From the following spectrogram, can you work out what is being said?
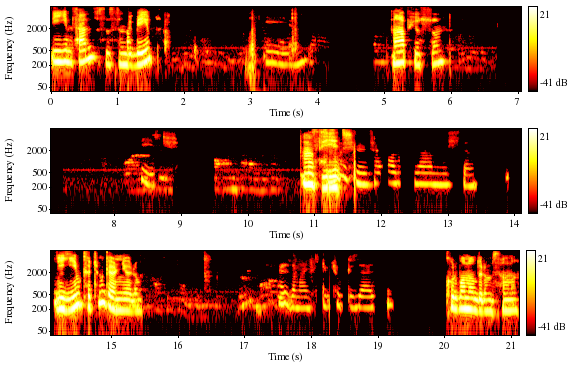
İyiyim sen nasılsın bebeğim? İyiyim. Ne yapıyorsun? Hiç. Nasıl hiç? hastalanmıştın. İyiyim kötü mü görünüyorum? Her zamanki gibi çok güzelsin. Kurban olurum sana.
